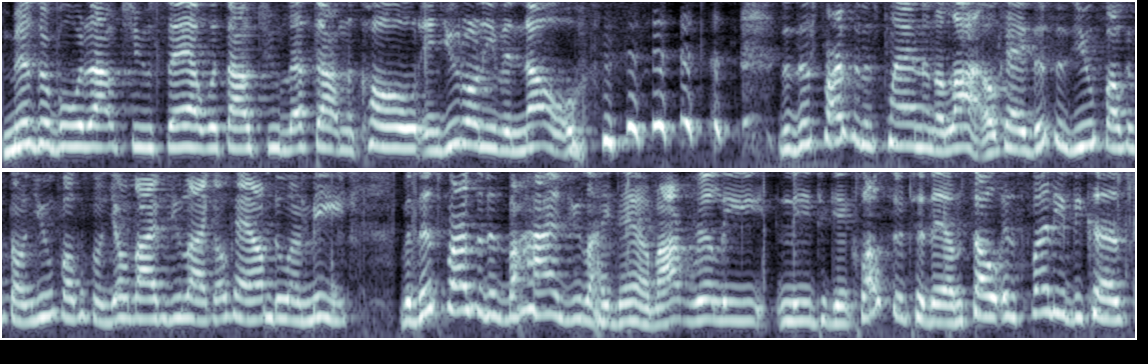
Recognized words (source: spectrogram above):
miserable without you, sad without you, left out in the cold, and you don't even know that this person is planning a lot. Okay, this is you focused on you, focused on your life. You like, okay, I'm doing me. But this person is behind you, like, damn, I really need to get closer to them. So it's funny because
